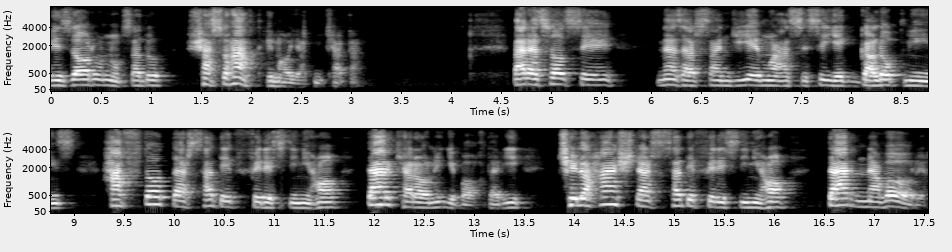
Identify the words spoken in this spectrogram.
1967 حمایت می کردن. بر اساس نظرسنجی مؤسسه گالوپ نیز 70 درصد فلسطینی ها در کرانه باختری 48 درصد فلسطینی ها در نوار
